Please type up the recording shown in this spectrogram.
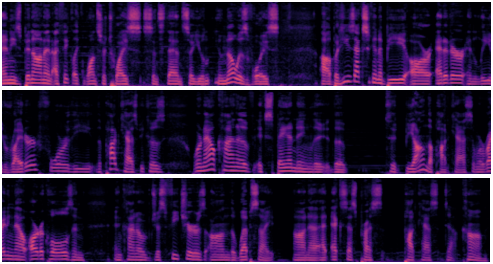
and he's been on it I think like once or twice since then. So you'll you'll know his voice. Uh, but he's actually going to be our editor and lead writer for the, the podcast because we're now kind of expanding the, the to beyond the podcast, and we're writing now articles and and kind of just features on the website on uh, at excesspresspodcast.com.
